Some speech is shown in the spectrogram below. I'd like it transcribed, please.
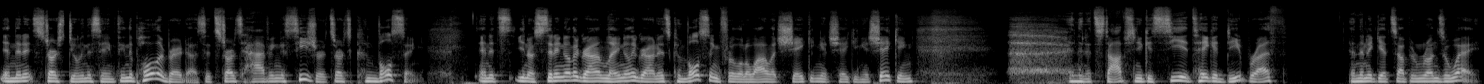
and then it starts doing the same thing the polar bear does. It starts having a seizure. It starts convulsing, and it's you know sitting on the ground, laying on the ground. It's convulsing for a little while. It's shaking. It's shaking. It's shaking and then it stops and you can see it take a deep breath and then it gets up and runs away.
